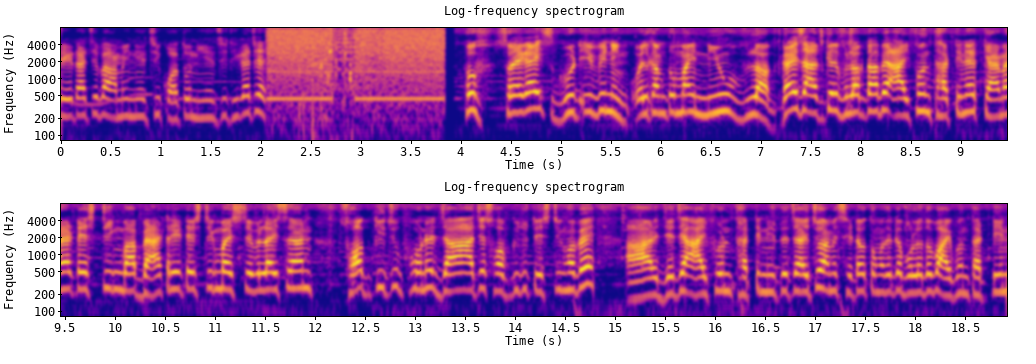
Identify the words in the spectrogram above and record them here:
রেট আছে বা আমি নিয়েছি, কত নিয়েছি, ঠিক আছে? So guys good evening welcome to my new vlog guys আজকের ভ্লগটা হবে আইফোন থার্টিনের ক্যামেরা টেস্টিং বা ব্যাটারি টেস্টিং বা স্টেবিলাইজেশন সব কিছু ফোনের যা আছে সব কিছু টেস্টিং হবে। আর যে যে আইফোন থার্টিন নিতে চাইছো, আমি সেটাও তোমাদেরকে বলে দেবো। আইফোন থার্টিন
